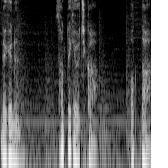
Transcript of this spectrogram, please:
내게는 선택의 여지가 없다.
